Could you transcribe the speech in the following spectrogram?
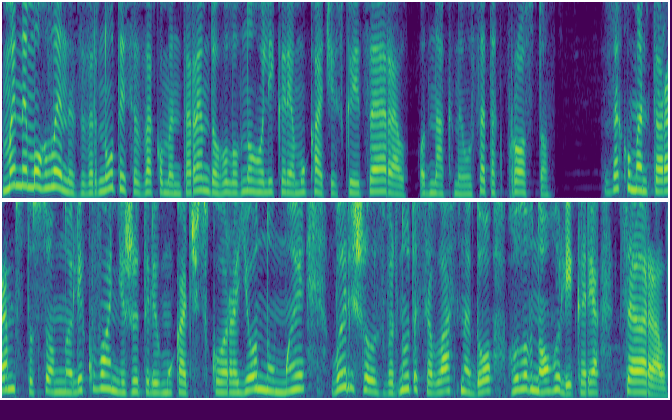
Ми не могли не звернутися за коментарем до головного лікаря Мукачівської ЦРЛ, однак не усе так просто. За коментарем стосовно лікування жителів Мукачівського району, ми вирішили звернутися власне до головного лікаря ЦРЛ.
